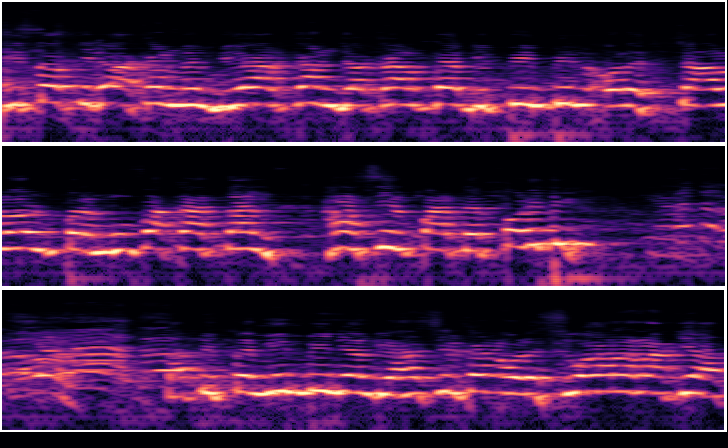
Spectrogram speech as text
Kita tidak akan membiarkan Jakarta dipimpin oleh calon permufakatan hasil partai politik. Tapi pemimpin yang dihasilkan oleh suara rakyat.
